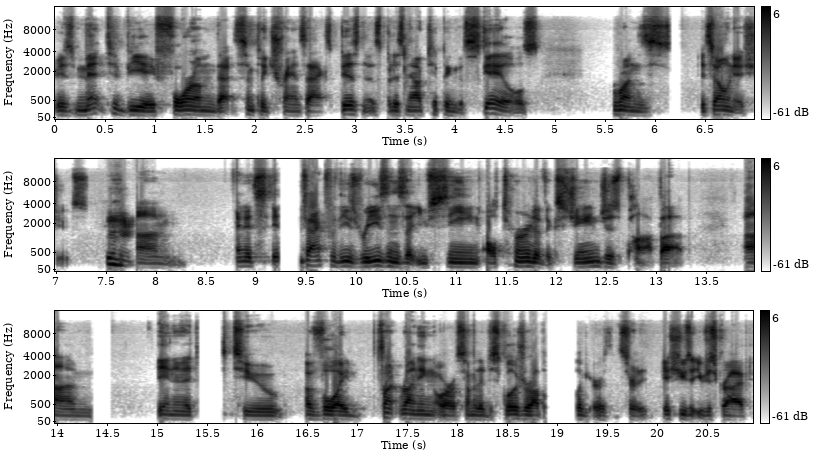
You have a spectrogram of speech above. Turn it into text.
is meant to be a forum that simply transacts business, but is now tipping the scales, runs its own issues. Mhm. Um, and it's, in fact for these reasons that you've seen alternative exchanges pop up um, in an attempt to avoid front running or some of the disclosure obli- or sort of issues that you described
